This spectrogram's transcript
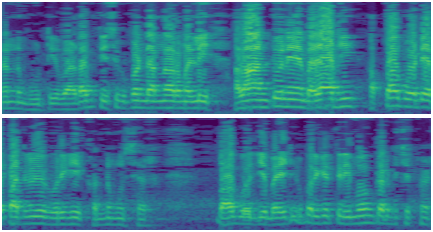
నన్ను బూటీ వాడకు తీసుకుపండి అన్నారు మళ్ళీ. అలా అంటూనే బయాజీ అప్పా కోటే పటిలో ఒరిగి కన్ను మూశారు. బాగోజీ బయటకు పరిగెత్తి నిమోంకర్కి చెప్పాడు.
